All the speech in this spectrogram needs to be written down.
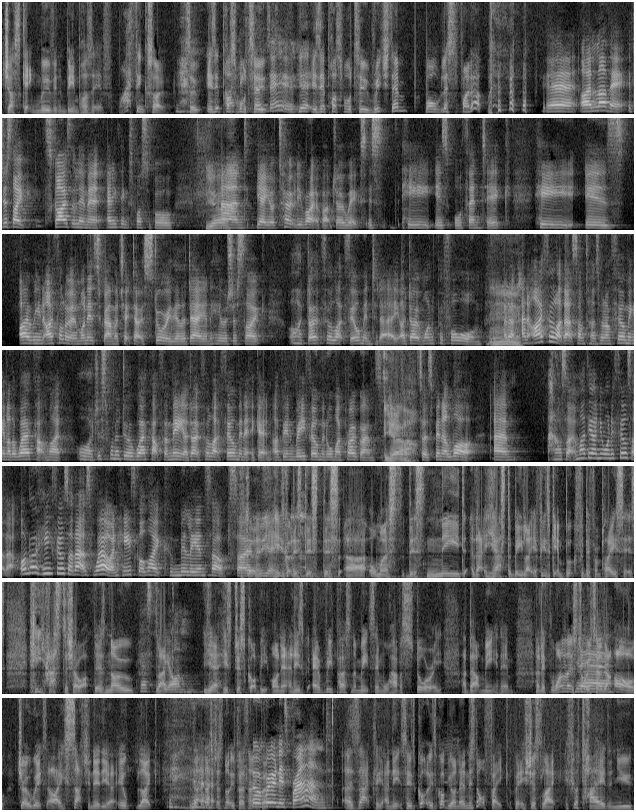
just getting moving and being positive? I think so. So is it possible to, so too. yeah, is it possible to reach them? Well, let's find out. Yeah, I love it. It's just like sky's the limit, anything's possible. yeah. And yeah, you're totally right about Joe Wicks. Is he is authentic. He is. I mean, I follow him on Instagram. I checked out his story the other day, and he was just like, oh, I don't feel like filming today. I don't want to perform. Mm. I and I feel like that sometimes when I'm filming another workout. I'm like, oh, I just want to do a workout for me. I don't feel like filming it again. I've been refilming all my programs. Yeah. So it's been a lot. Um, and I was like, am I the only one who feels like that? Oh no, he feels like that as well. And he's got like a million subs. So Yeah, he's got this this this uh, almost this need that he has to be like if he's getting booked for different places, he has to show up. There's no He has to be on. yeah, he's just got to be on it, and he's every person that meets him will have a story about meeting him. And if one of those stories turns out, oh, Joe Wicks, oh, he's such an idiot, he'll like that, that's just not his personality. it'll ruin his brand. Exactly, and he, so he's got he's got to be on, and it's not fake, but it's just like if you're tired and you,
